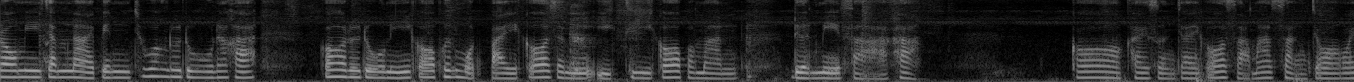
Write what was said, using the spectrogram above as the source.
เรามีจำหน่ายเป็นช่วงฤดูนะคะ ก็ฤดูนี้ก็เพิ่งหมดไปก็จะมีอีกทีก็ประมาณเดือนเมษาค่ะ ก็ใครสนใจก็สามารถสั่งจองไว้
